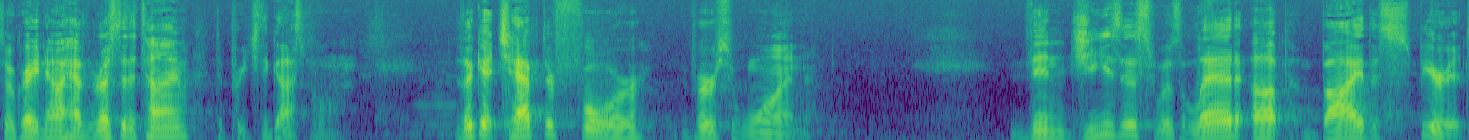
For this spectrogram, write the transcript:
So, great. Now I have the rest of the time to preach the gospel. Look at chapter 4, verse 1. Then Jesus was led up by the Spirit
